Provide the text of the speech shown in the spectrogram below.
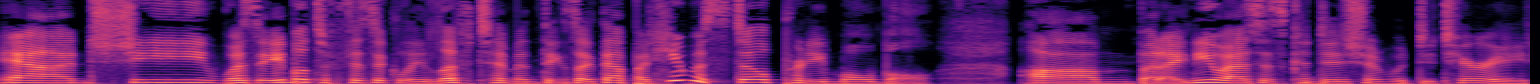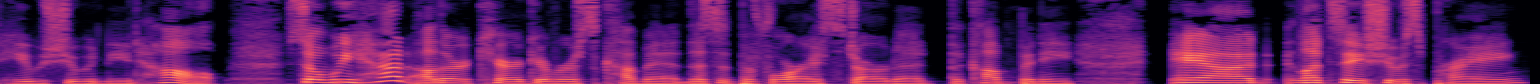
and she was able to physically lift him and things like that, but he was still pretty mobile. Um, but I knew as his condition would deteriorate, he she would need help. So we had other caregivers come in. This is before I started the company, and let's say she was praying.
